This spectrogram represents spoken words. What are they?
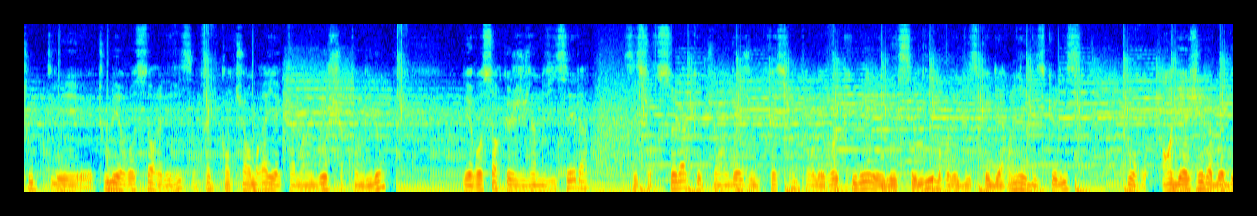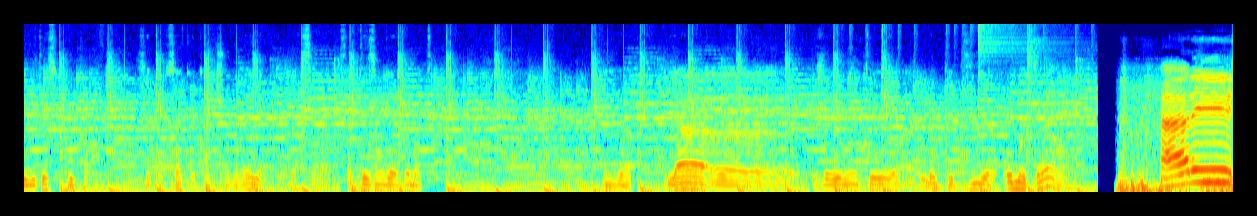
tous les ressorts et les vis. En fait, quand tu embrayes avec ta main gauche sur ton guidon, les ressorts que je viens de visser là, c'est sur ceux-là que tu engages une pression pour les reculer et laisser libre les disques garnis et disques lisses pour engager la boîte de vitesse plus tard. C'est pour ça que quand tu enrayes, bah, ça, désengage la boîte. Donc voilà. Là, euh, je vais monter euh, le petit euh, au moteur. Allez,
